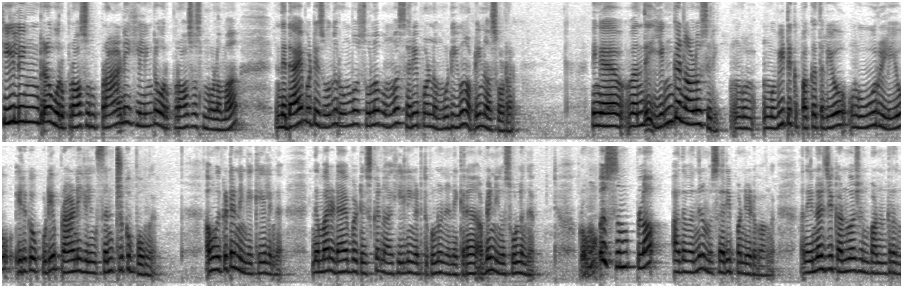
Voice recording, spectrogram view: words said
ஹீலிங்கிற ஒரு ப்ராசஸ் பிராணி ஹீலிங்கிற ஒரு ப்ராசஸ் மூலமாக இந்த டயபெட்டிஸ் வந்து ரொம்ப சுலபமாக சரி பண்ண முடியும் அப்படின்னு நான் சொல்கிறேன் நீங்கள் வந்து எங்கேனாலும் சரி உங்கள் உங்கள் வீட்டுக்கு பக்கத்துலேயோ உங்கள் ஊர்லேயோ இருக்கக்கூடிய பிராணி ஹீலிங் சென்டருக்கு போங்க. அவங்கக்கிட்ட நீங்கள் கேளுங்க. இந்த மாதிரி டயபெட்டிஸ்க்கு நான் ஹீலிங் எடுத்துக்கணும்னு நினைக்கிறேன் அப்படின்னு நீங்கள் சொல்லுங்கள் ரொம்ப சிம்பிளாக அதை வந்து நம்ம சரி பண்ணிடுவாங்க. அந்த எனர்ஜி கன்வர்ஷன் பண்ணுறது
